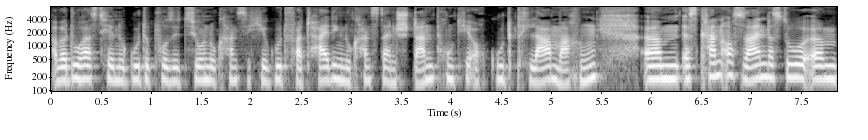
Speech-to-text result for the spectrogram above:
Aber du hast hier eine gute Position, du kannst dich hier gut verteidigen, du kannst deinen Standpunkt hier auch gut klar machen. Ähm, es kann auch sein, dass du ähm,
